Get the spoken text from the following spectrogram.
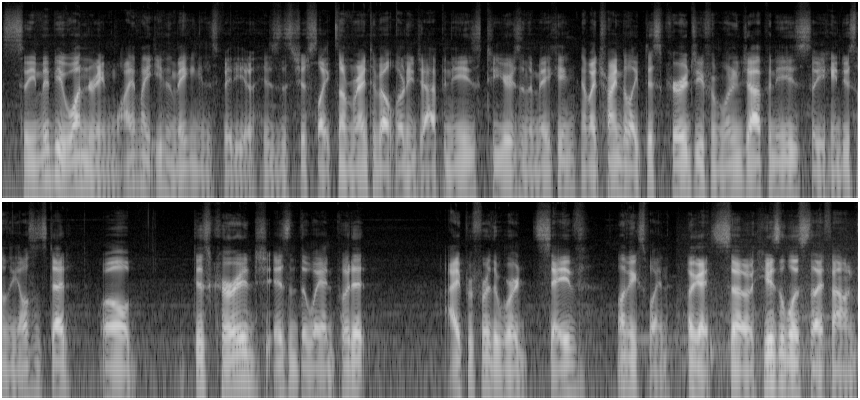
So you may be wondering, why am I even making this video? Is this just like some rant about learning Japanese two years in the making? Am I trying to like discourage you from learning Japanese so you can do something else instead? Well, discourage isn't the way I'd put it. I prefer the word save let me explain. Okay, so here's a list that I found.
